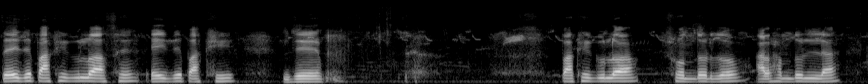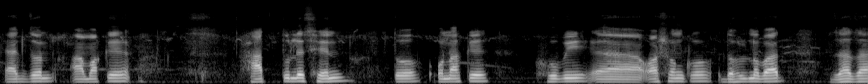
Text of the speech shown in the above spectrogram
তো এই যে পাখিগুলো আছে, এই যে পাখি যে পাখিগুলো সৌন্দর্য, আলহামদুলিল্লাহ। একজন আমাকে হাত তুলেছেন, তো ওনাকে খুবই অসংখ্য ধন্যবাদ। যা যা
